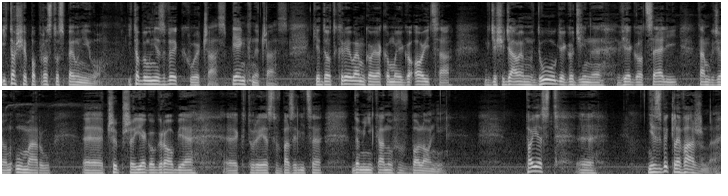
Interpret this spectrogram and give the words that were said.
I to się po prostu spełniło. I to był niezwykły czas, piękny czas, kiedy odkryłem go jako mojego ojca, gdzie siedziałem długie godziny w jego celi, tam gdzie on umarł, e, czy przy jego grobie, e, który jest w Bazylice Dominikanów w Bolonii. To jest e, niezwykle ważne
